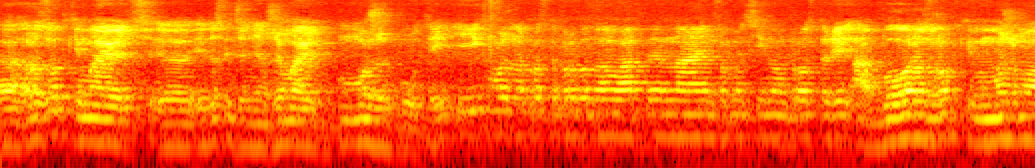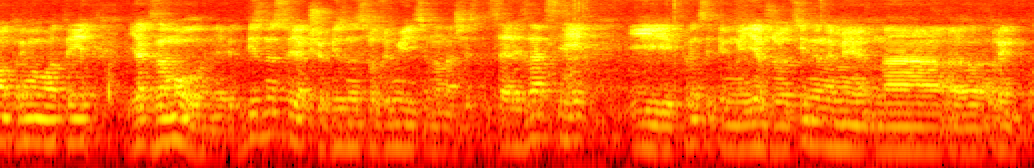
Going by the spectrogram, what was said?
Е, Розробки мають е, і дослідження вже мають можуть бути, і їх можна просто пропонувати на інформаційному просторі, або розробки ми можемо отримувати як замовлення від бізнесу, якщо бізнес розуміється на нашій спеціалізації, і в принципі ми є вже оціненими на е, ринку.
